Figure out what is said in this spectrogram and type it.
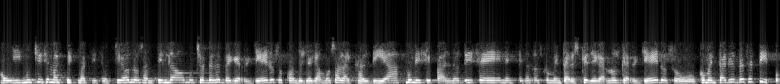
Hay muchísima estigmatización, nos han tildado muchas veces de guerrilleros o cuando llegamos a la alcaldía municipal nos dicen, empiezan los comentarios que llegan los guerrilleros o comentarios de ese tipo,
